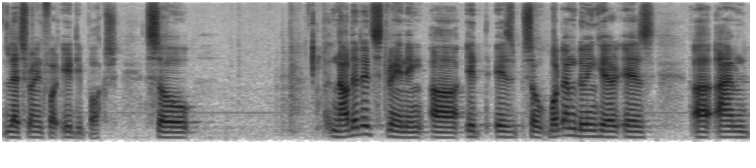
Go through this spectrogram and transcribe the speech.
let's run it for eight epochs. So now that it's training, uh, it is, so what I'm doing here is uh, I'm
